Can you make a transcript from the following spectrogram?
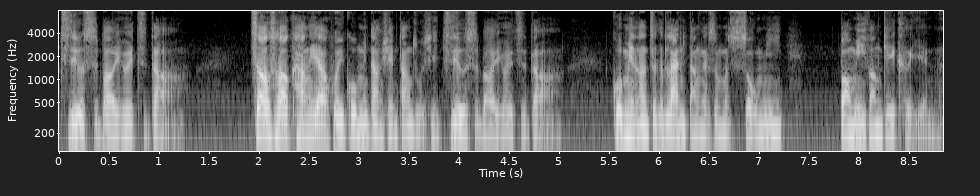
自由时报也会知道；赵少康要回国民党选党主席，自由时报也会知道。国民党这个烂党有什么守密、保密防谍可言呢？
